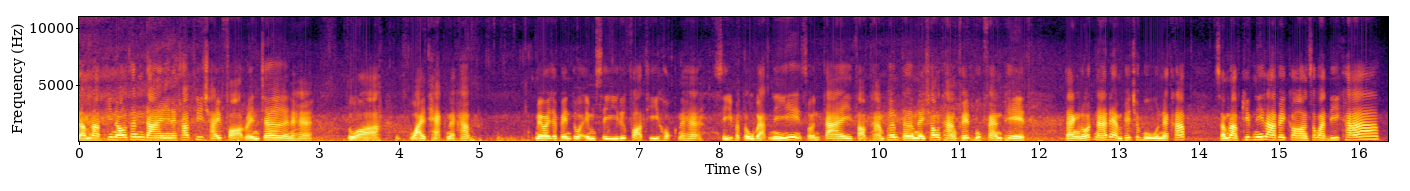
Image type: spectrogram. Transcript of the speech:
สำหรับพี่น้องท่านใดนะครับที่ใช้ Ford Ranger นะฮะตัว y t e c นะครับ ไม่ว่าจะเป็นตัว MC หรือ Ford T6 นะฮะ4ประตูแบบนี้สนใจสอบถามเพิ่มเติมในช่องทาง Facebook Fanpage แต่งรถนาแดมเพชรบูรณ์นะครับสำหรับคลิปนี้ลาไปก่อน สวัสดีครับ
